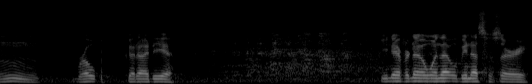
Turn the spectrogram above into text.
Hmm, rope, good idea. You never know when that will be necessary.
